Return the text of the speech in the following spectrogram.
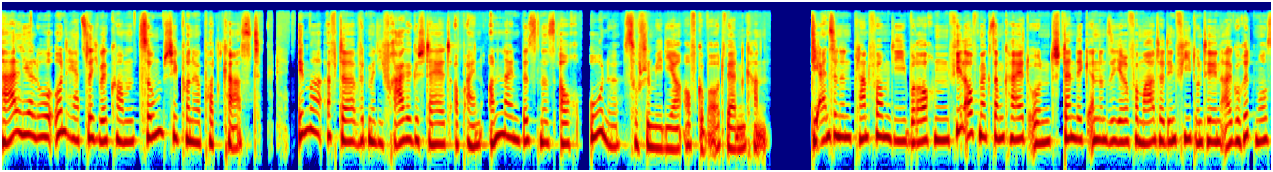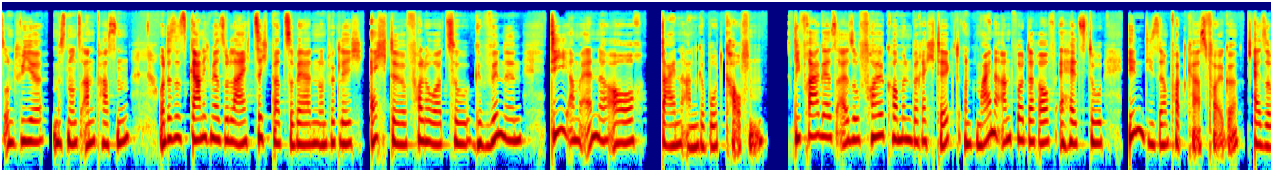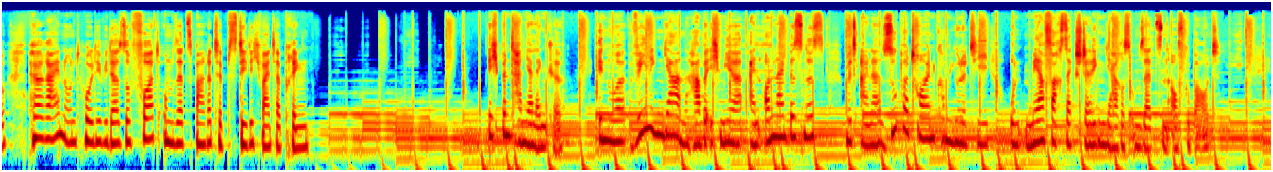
Hallo und herzlich willkommen zum Skipreneur Podcast. Immer öfter wird mir die Frage gestellt, ob ein Online-Business auch ohne Social Media aufgebaut werden kann. Die einzelnen Plattformen, die brauchen viel Aufmerksamkeit und ständig ändern sie ihre Formate, den Feed und den Algorithmus und wir müssen uns anpassen. Und es ist gar nicht mehr so leicht, sichtbar zu werden und wirklich echte Follower zu gewinnen, die am Ende auch dein Angebot kaufen? Die Frage ist also vollkommen berechtigt und meine Antwort darauf erhältst du in dieser Podcast-Folge. Also hör rein und hol dir wieder sofort umsetzbare Tipps, die dich weiterbringen. Ich bin Tanja Lenke. In nur wenigen Jahren habe ich mir ein Online-Business mit einer super treuen Community und mehrfach sechsstelligen Jahresumsätzen aufgebaut.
